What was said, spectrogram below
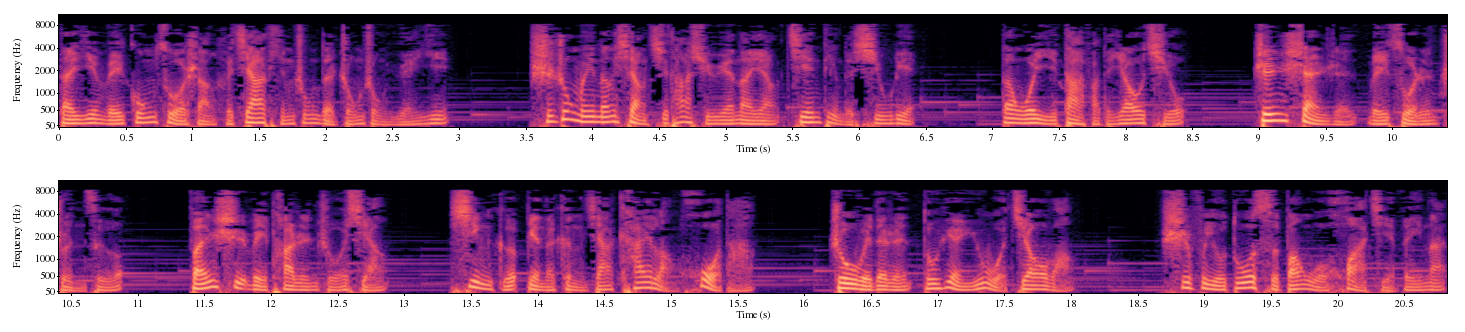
但因为工作上和家庭中的种种原因，始终没能像其他学员那样坚定的修炼。但我以大法的要求，真善忍为做人准则，凡事为他人着想，性格变得更加开朗豁达，周围的人都愿与我交往。师傅又多次帮我化解危难。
